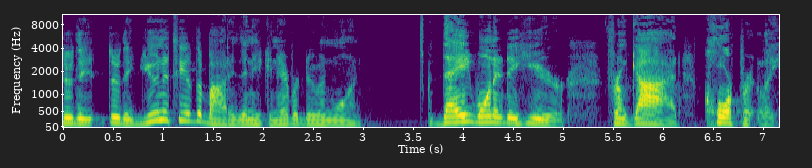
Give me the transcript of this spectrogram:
through the, through the unity of the body than he can ever do in one. They wanted to hear from God corporately.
